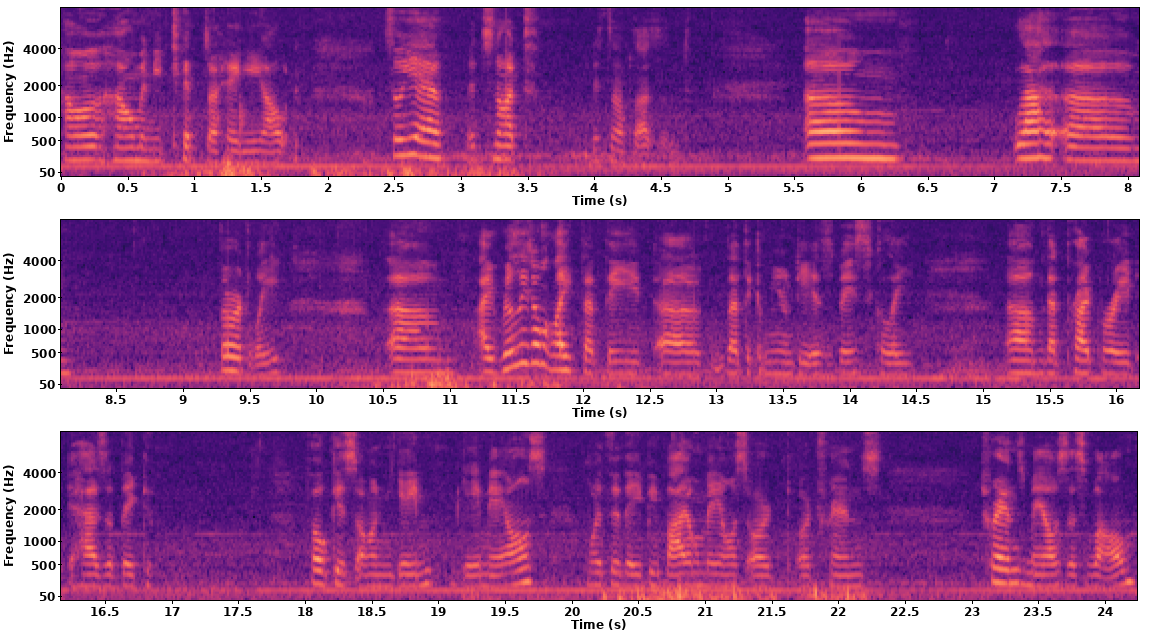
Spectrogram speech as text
how how many tits are hanging out. So yeah, it's not it's not pleasant. Um, la um, thirdly, um, I really don't like that the uh, that the community is basically um, that Pride Parade has a big focus on gay gay males, whether they be bio males or or trans trans males as well.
